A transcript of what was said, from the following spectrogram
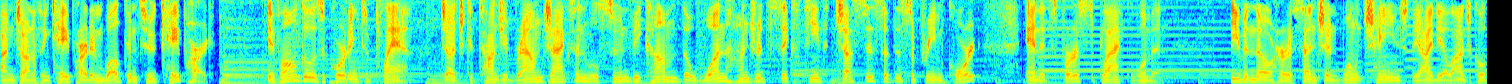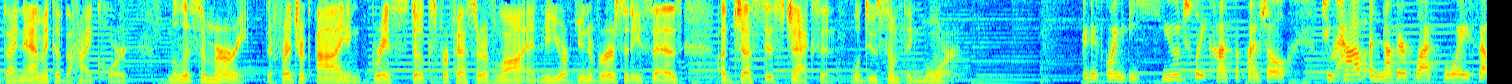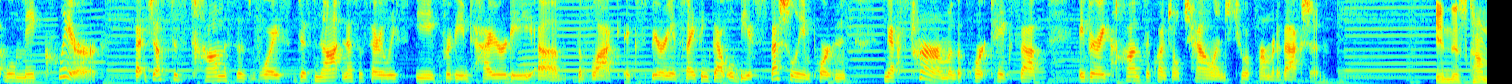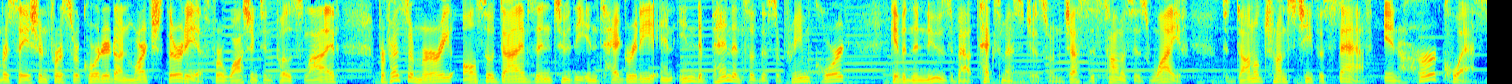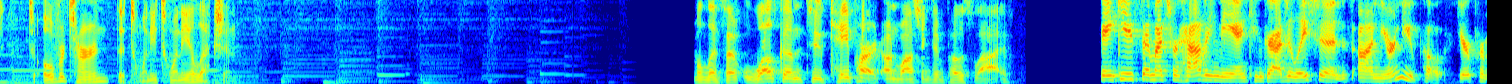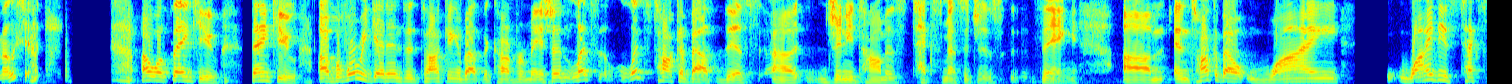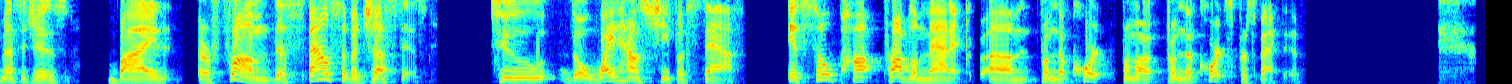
I'm Jonathan Capehart, and welcome to Capehart. If all goes according to plan, Judge Ketanji Brown Jackson will soon become the 116th Justice of the Supreme Court and its first black woman. Even though her ascension won't change the ideological dynamic of the High Court, Melissa Murray, the Frederick I. and Grace Stokes Professor of Law at New York University, says a Justice Jackson will do something more. It is going to be hugely consequential to have another Black voice that will make clear that Justice Thomas's voice does not necessarily speak for the entirety of the Black experience. And I think that will be especially important next term when the court takes up a very consequential challenge to affirmative action. In this conversation, first recorded on March 30th for Washington Post Live, Professor Murray also dives into the integrity and independence of the Supreme Court, given the news about text messages from Justice Thomas's wife to Donald Trump's chief of staff in her quest to overturn the 2020 election. Melissa, welcome to Capehart on Washington Post Live. Thank you so much for having me, and congratulations on your new post, your promotion. Oh well, thank you, thank you. Uh, before we get into talking about the confirmation, let's let's talk about this uh, Ginni Thomas text messages thing, um, and talk about why why these text messages by or from the spouse of a justice to the White House chief of staff is so po- problematic um, from the court from a from the court's perspective.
